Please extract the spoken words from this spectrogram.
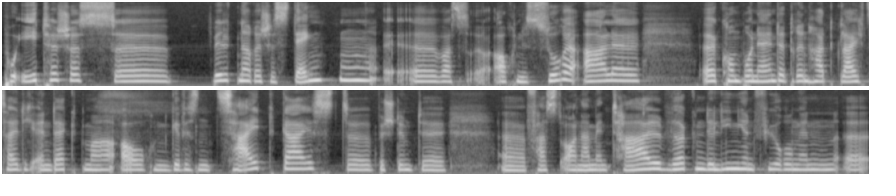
poetisches, bildnerisches Denken, was auch eine surreale äh, Komponente drin hat. Gleichzeitig entdeckt man auch einen gewissen Zeitgeist, äh, bestimmte äh, fast ornamental wirkende Linienführungen äh,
